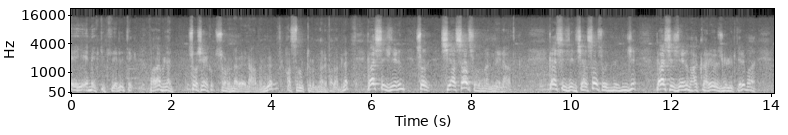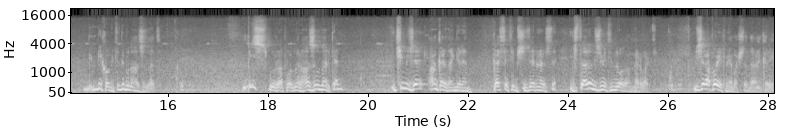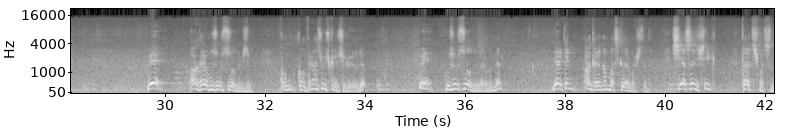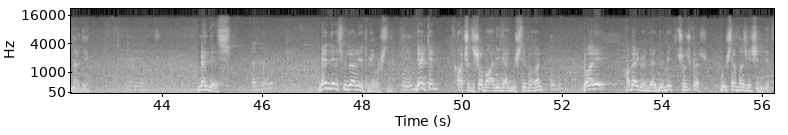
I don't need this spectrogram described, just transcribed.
e, emeklilikleri tek, falan filan sosyal sorunları ele alındı. Hastalık durumları falan filan. Gazetecilerin so- siyasal sorunlarını ele aldık. Gazetecilerin sorunları deyince gazetecilerin hakları, özgürlükleri falan. Bir, komite de bunu hazırladı. Biz bu raporları hazırlarken içimize Ankara'dan gelen gazete temsilcileri arasında iktidarın hizmetinde olanlar vardı. Bizi rapor etmeye başladı Ankara'ya. Ve Ankara huzursuz oldu bizim. Kon- konferans üç gün sürüyordu. Ve huzursuz oldular bunlar. Derken Ankara'dan baskılar başladı. Siyasal işleri tartışmasınlar diye. Menderes. Menderes müdahale etmeye başladı. Derken açılışa vali gelmişti falan. Vali haber gönderdi dedi çocuklar bu işten vazgeçin dedi.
